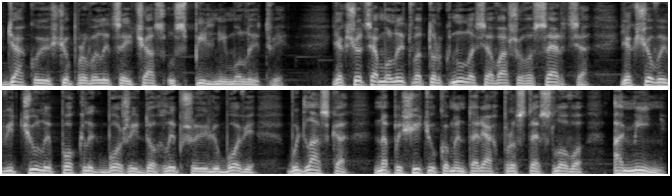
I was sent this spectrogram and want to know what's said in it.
дякую, що провели цей час у спільній молитві. Якщо ця молитва торкнулася вашого серця, якщо ви відчули поклик Божий до глибшої любові, будь ласка, напишіть у коментарях просте слово Амінь.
